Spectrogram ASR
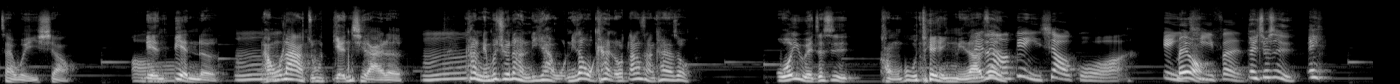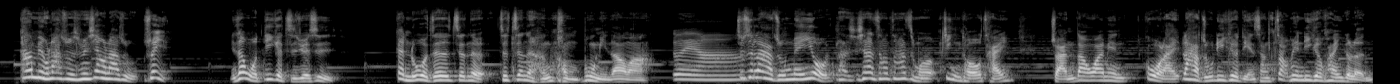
在微笑，哦脸，变了，嗯然后蜡烛点起来了。嗯，看你不觉得很厉害？我你让我看，我当场看的时候，我以为这是恐怖电影，你知道？这种电影效果、电影气氛，对，就是哎，他没有蜡烛，什么像有蜡烛？所以你知道我第一个直觉是，但如果这是真的，这真的很恐怖，你知道吗？对啊，就是蜡烛没有，那现在他他怎么镜头才转到外面过来，蜡烛立刻点上，照片立刻换一个人。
